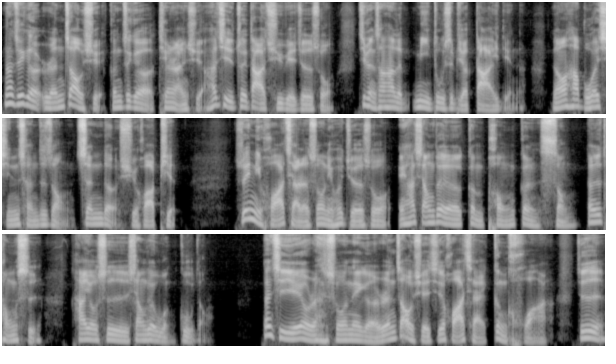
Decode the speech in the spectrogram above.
那这个人造雪跟这个天然雪啊，它其实最大的区别就是说，基本上它的密度是比较大一点的，然后它不会形成这种真的雪花片，所以你滑起来的时候，你会觉得说，诶，它相对的更蓬更松，但是同时。它又是相对稳固的，但其实也有人说，那个人造雪其实滑起来更滑，就是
